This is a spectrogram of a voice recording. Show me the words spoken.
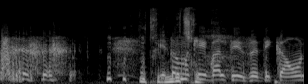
בצחוק. פתאום קיבלתי איזה דיכאון,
